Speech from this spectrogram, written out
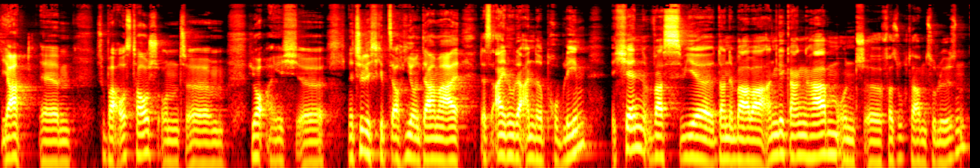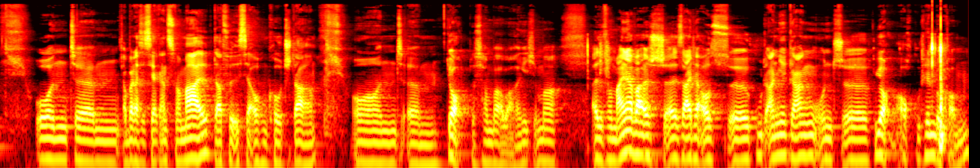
ja, ähm, super Austausch und ähm, ja, eigentlich, äh, natürlich gibt es auch hier und da mal das ein oder andere Problemchen, was wir dann immer aber angegangen haben und äh, versucht haben zu lösen. Und ähm, aber das ist ja ganz normal, dafür ist ja auch ein Coach da. Und ähm, ja, das haben wir aber eigentlich immer, also von meiner äh, Seite aus äh, gut angegangen und äh, ja, auch gut hinbekommen.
